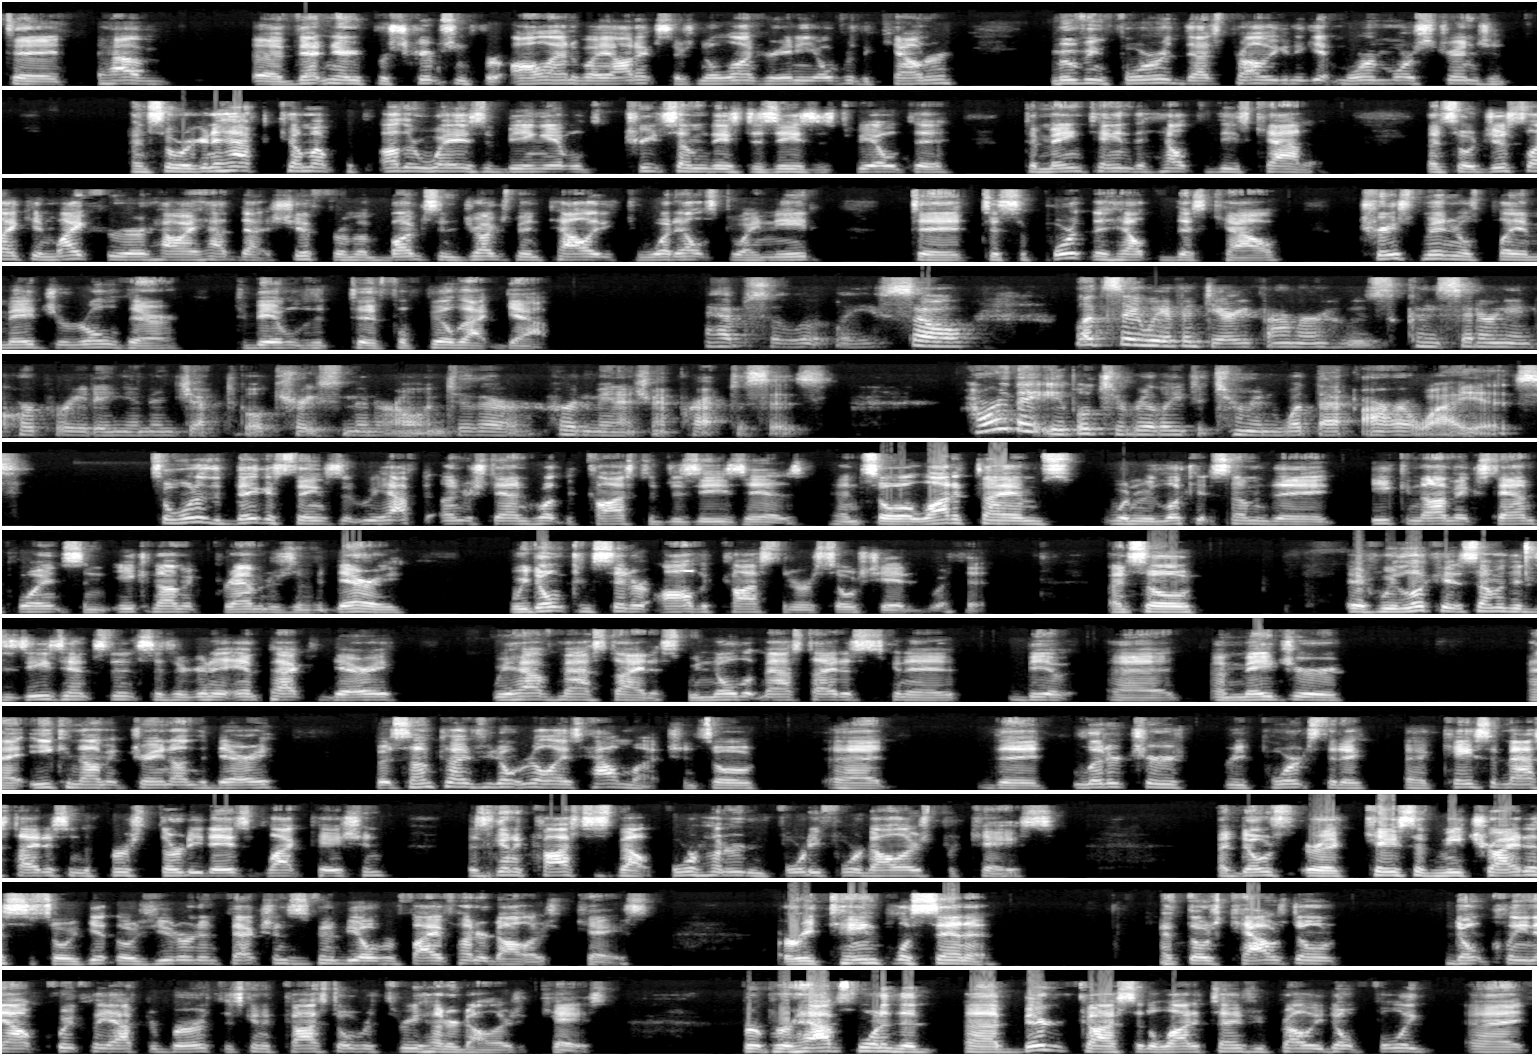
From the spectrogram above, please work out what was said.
to have a veterinary prescription for all antibiotics. There's no longer any over the counter. Moving forward, that's probably going to get more and more stringent. And so we're going to have to come up with other ways of being able to treat some of these diseases to be able to, to maintain the health of these cattle. And so just like in my career, how I had that shift from a bugs and drugs mentality to what else do I need to, to support the health of this cow, trace minerals play a major role there to be able to, to fulfill that gap. Absolutely. So let's say we have a dairy farmer who's considering incorporating an injectable trace mineral into their herd management practices. How are they able to really determine what that ROI is? So, one of the biggest things that we have to understand what the cost of disease is. And so, a lot of times when we look at some of the economic standpoints and economic parameters of a dairy, we don't consider all the costs that are associated with it. And so, if we look at some of the disease incidents that are going to impact dairy, we have mastitis. We know that mastitis is going to be a, a, a major uh, economic drain on the dairy, but sometimes we don't realize how much. And so uh, the literature reports that a, a, case of mastitis in the first 30 days of lactation is going to cost us about $444 per case. A dose or a case of metritis, so we get those uterine infections, is going to be over $500 a case. A retained placenta, if those cows don't don't clean out quickly after birth is going to cost over $300 a case. For perhaps one of the uh, bigger costs that a lot of times we probably don't fully uh,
